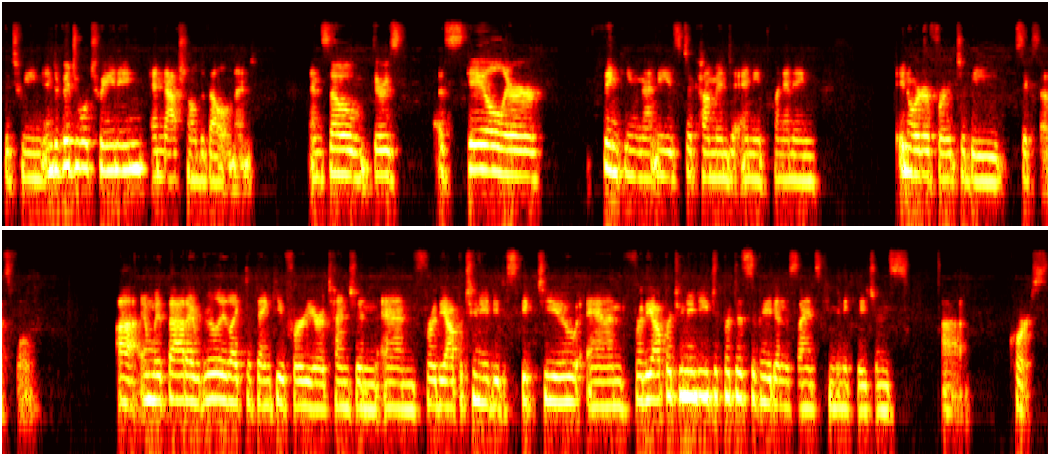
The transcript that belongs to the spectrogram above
between individual training and national development. And so there's a scalar thinking that needs to come into any planning in order for it to be successful. Uh, and with that, I would really like to thank you for your attention and for the opportunity to speak to you and for the opportunity to participate in the science communications uh, course.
